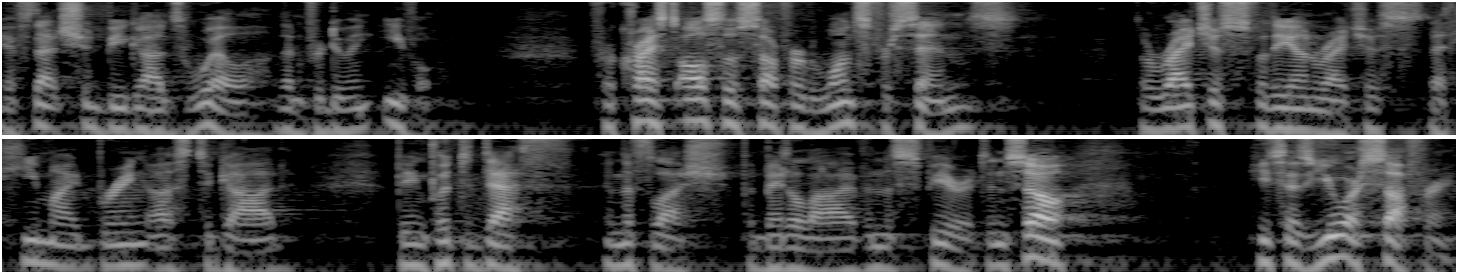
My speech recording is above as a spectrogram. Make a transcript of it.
if that should be God's will, than for doing evil. For Christ also suffered once for sins, the righteous for the unrighteous, that he might bring us to God, being put to death in the flesh, but made alive in the spirit. And so he says, You are suffering,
